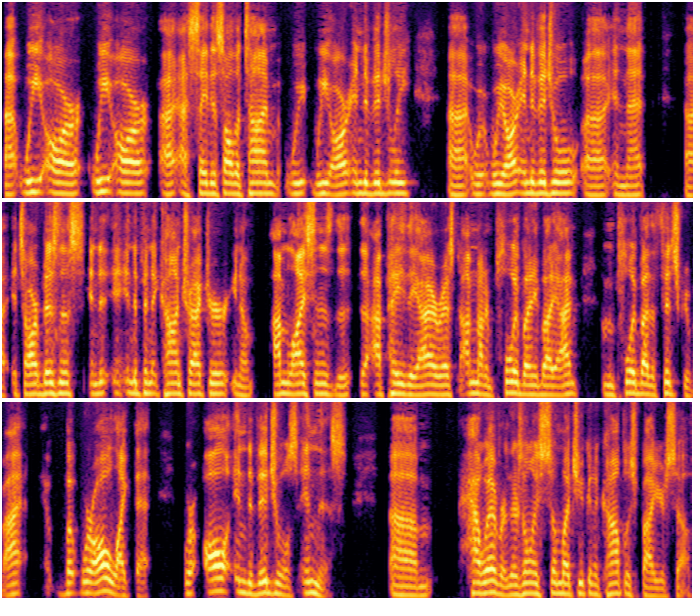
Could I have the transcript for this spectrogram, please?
Uh, we are, we are. I, I, say this all the time. We we are individually. Uh, we, we, are individual uh, in that uh, it's our business. Ind- independent contractor. You know, I'm licensed. The, the, I pay the IRS. I'm not employed by anybody. I'm, I'm employed by the Fitz Group. I, but we're all like that. We're all individuals in this. Um, However, there's only so much you can accomplish by yourself.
